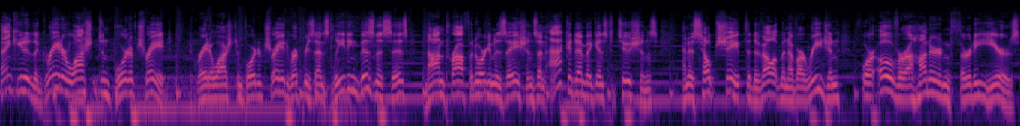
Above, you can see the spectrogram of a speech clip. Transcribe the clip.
Thank you to the Greater Washington Board of Trade. The The Greater Washington Board of Trade represents leading businesses, nonprofit organizations, and academic institutions and has helped shape the development of our region for over 130 years.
